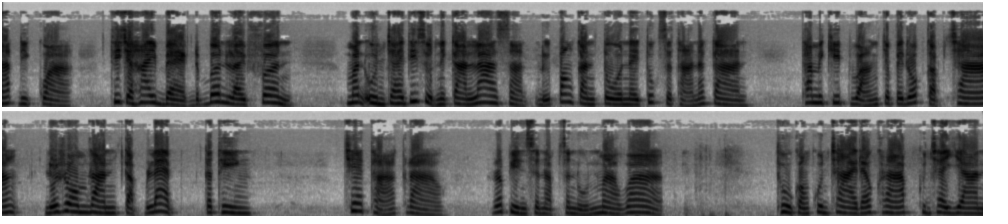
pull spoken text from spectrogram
นัดดีกว่า ที่จะให้แบก double rifle มันอุ่นใจที่สุดในการล่าสัตว์ หรือป้องกันตัวในทุกสถานการณ์ ถ้าไม่คิดหวังจะไปรบกับช้าง หรือโรมรันกับแรดกระทิง เชษฐากล่าวระพินสนับสนุนมาว่า ถูกของคุณชายแล้วครับ คุณชายยัน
